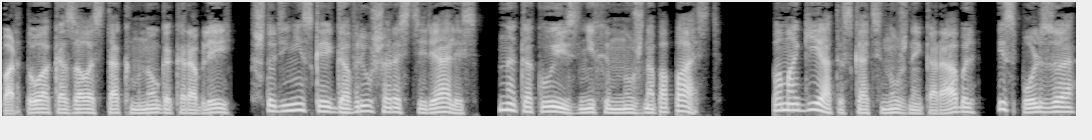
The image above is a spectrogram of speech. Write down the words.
Порту оказалось так много кораблей, что Дениска и Гаврюша растерялись, на какой из них им нужно попасть. Помоги отыскать нужный корабль, используя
